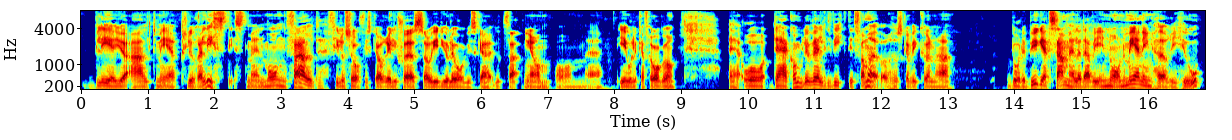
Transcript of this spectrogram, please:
blir ju allt mer pluralistiskt med en mångfald filosofiska och religiösa och ideologiska uppfattningar om, om eh, i olika frågor. Eh, och det här kommer bli väldigt viktigt framöver. Hur ska vi kunna både bygga ett samhälle där vi i någon mening hör ihop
